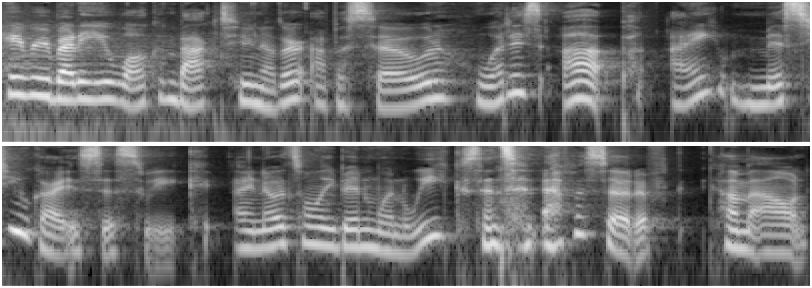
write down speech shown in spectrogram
Hey, everybody, welcome back to another episode. What is up? I miss you guys this week. I know it's only been one week since an episode have come out,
